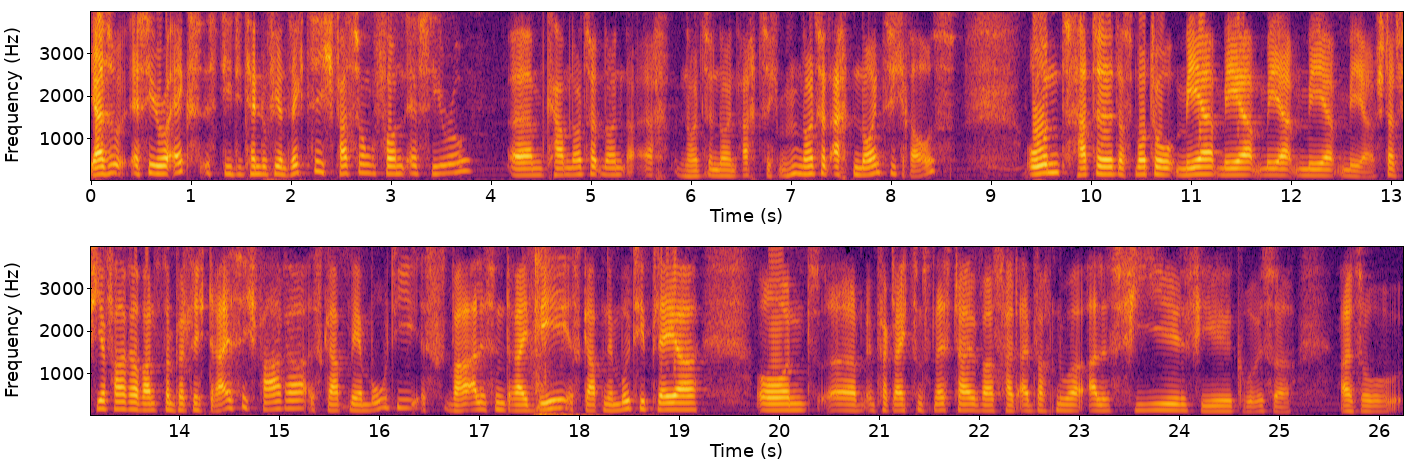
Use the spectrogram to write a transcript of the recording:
Ja, also F-Zero X ist die Nintendo 64-Fassung von F-Zero. Ähm, kam 1989, 1989, 1998 raus und hatte das Motto mehr, mehr, mehr, mehr, mehr. Statt vier Fahrer waren es dann plötzlich 30 Fahrer. Es gab mehr Modi, es war alles in 3D, es gab einen Multiplayer und äh, im Vergleich zum SNES-Teil war es halt einfach nur alles viel, viel größer. Also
